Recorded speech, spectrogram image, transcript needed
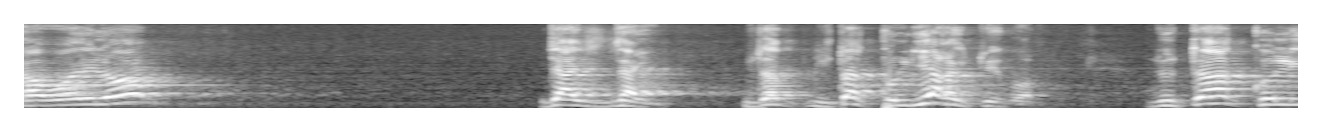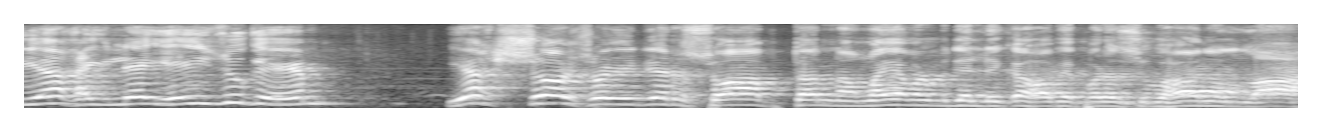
খাওয়াইল যাই নাই। জুতা জুতা খুলিয়া খাইতেইব জুতা খুলিয়া খাইলে এই যুগে একশো শহীদের সব তার নামাই আমার মধ্যে লেখা হবে পরে সুবহান আল্লাহ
